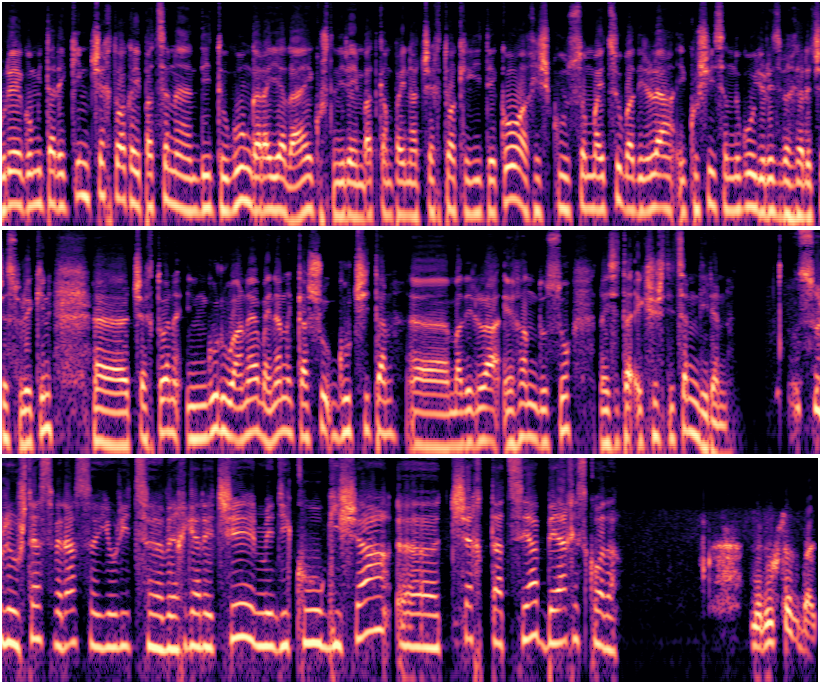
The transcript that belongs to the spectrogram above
Gure gomitarekin txertoak aipatzen ditugun garaia da, ikusten dira inbat kanpaina txertoak egiteko, ahisku zonbaitzu badirela ikusi izan dugu Joriz Bergaretxe zurekin e, txertoen inguruan, eh? baina kasu gutxitan e, badirela erran duzu, nahiz eta existitzen diren. Zure ustez, beraz, Joriz Bergaretxe mediku gisa e, txertatzea beharrezkoa da? Nire ustez bai,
